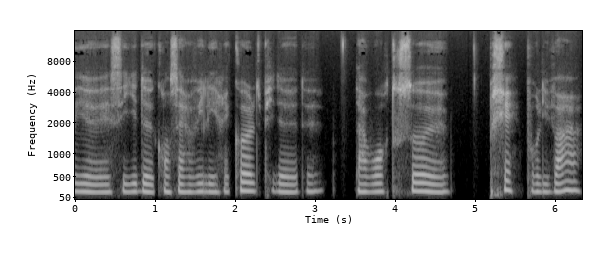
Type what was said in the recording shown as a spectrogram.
euh, essayer de conserver les récoltes puis de d'avoir tout ça euh, prêt pour l'hiver.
